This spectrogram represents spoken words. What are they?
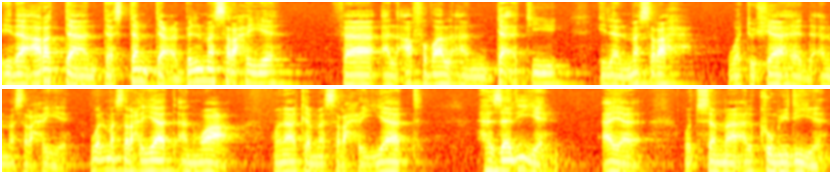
إذا أردت أن تستمتع بالمسرحية فالأفضل أن تأتي إلى المسرح وتشاهد المسرحية. والمسرحيات أنواع. هناك مسرحيات هزلية أي وتسمى الكوميدية.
